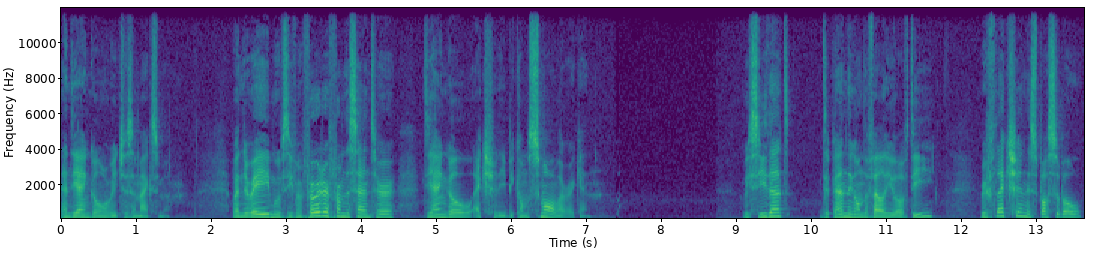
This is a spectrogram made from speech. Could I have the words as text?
and the angle reaches a maximum. When the ray moves even further from the center, the angle actually becomes smaller again. We see that, depending on the value of d, reflection is possible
